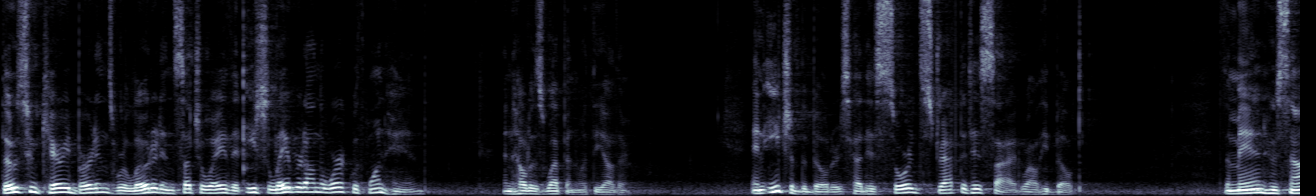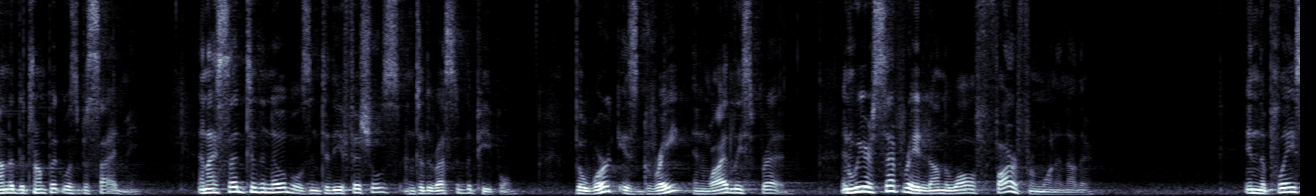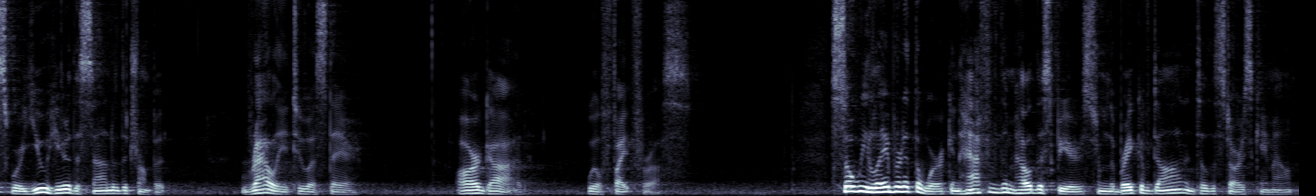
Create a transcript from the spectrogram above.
Those who carried burdens were loaded in such a way that each labored on the work with one hand and held his weapon with the other and each of the builders had his sword strapped at his side while he built. The man who sounded the trumpet was beside me. And I said to the nobles and to the officials and to the rest of the people, The work is great and widely spread, and we are separated on the wall far from one another. In the place where you hear the sound of the trumpet, rally to us there. Our God will fight for us. So we labored at the work, and half of them held the spears from the break of dawn until the stars came out.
